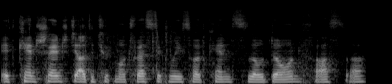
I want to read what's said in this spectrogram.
it can change the altitude more drastically, so it can slow down faster.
